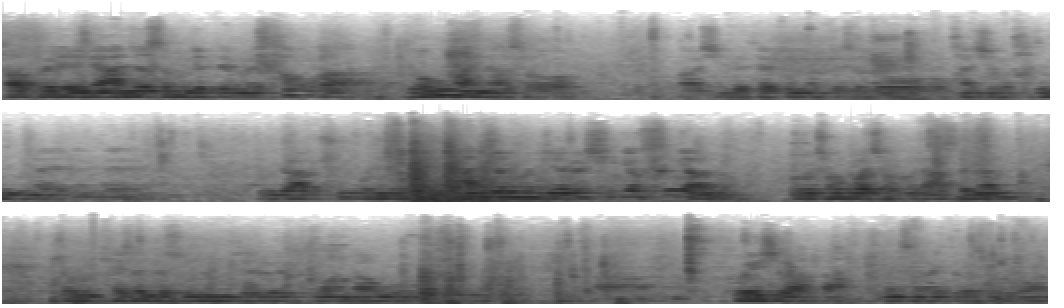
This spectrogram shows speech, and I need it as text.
사업부인의 안전성 문제 때문에 사고가 너무 많이 나서 아, 심지어 대통령께서도 관심을 가진 분야였는데 우리가 충분히 안전 문제를 신경 쓰면 그리고 정부가 적극 나서면 좀 개선될 수 있는 문제를 그동안 너무 아, 도의시 왔다 그런 생각이 들어서 그동안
